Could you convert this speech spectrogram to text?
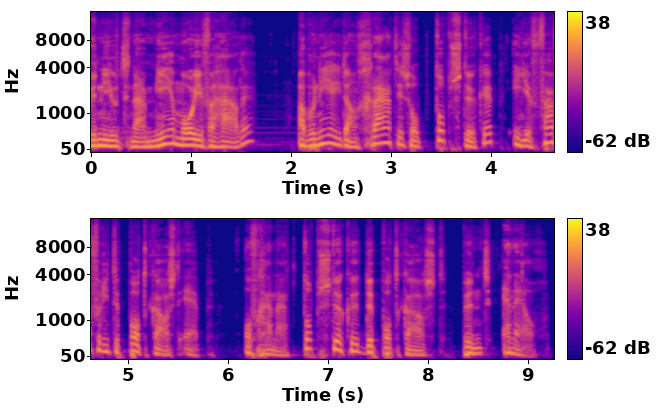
Benieuwd naar meer mooie verhalen? Abonneer je dan gratis op Topstukken in je favoriete podcast-app of ga naar topstukkendepodcast.nl.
